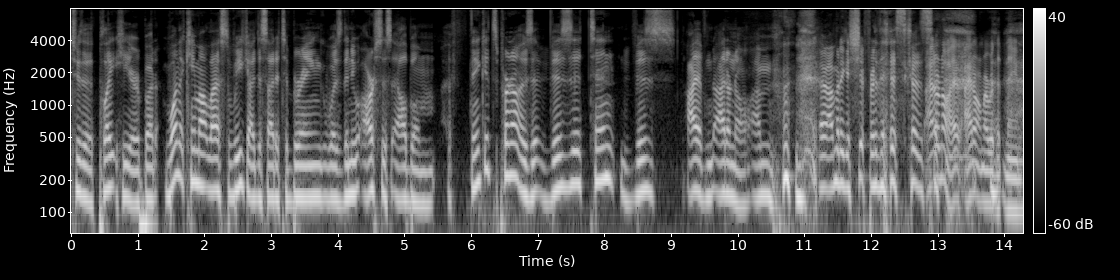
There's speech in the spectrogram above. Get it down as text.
to the plate here, but one that came out last week I decided to bring was the new Arsis album. I think it's pronounced is it Visitant Vis I have I don't know. I'm I'm gonna get shit for this because I don't know. I, I don't remember that name,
